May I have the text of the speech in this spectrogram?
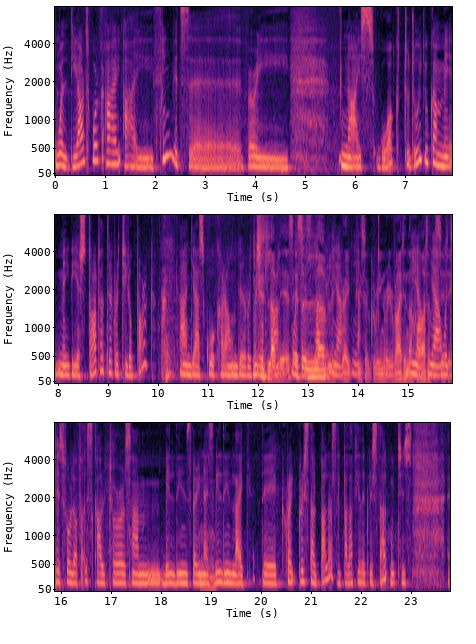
Well, the artwork, I I think it's a very nice walk to do. You can may, maybe start at the Retiro Park and just walk around the Retiro Which is Park. lovely. It's, which it's a is lovely, yeah, great yeah. piece of greenery right in the yeah, heart of yeah, the city. which is full of sculptures and buildings, very nice Mm. building like the Crystal Palace, El Palacio de Cristal, which is uh,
